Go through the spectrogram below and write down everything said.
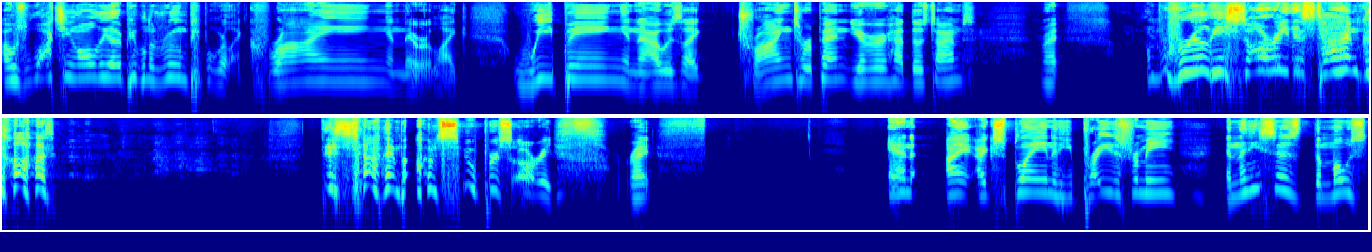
I was watching all the other people in the room. People were like crying and they were like weeping, and I was like trying to repent. You ever had those times? Right? I'm really sorry this time, God. This time, I'm super sorry, right? And I, I explain, and he prays for me, and then he says the most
